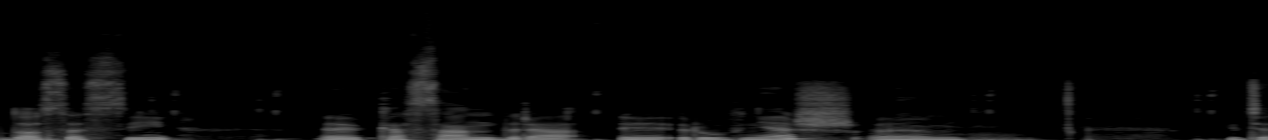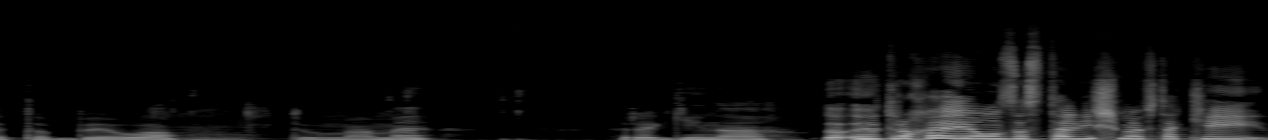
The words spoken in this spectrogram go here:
do sesji. Y, Cassandra y, również. Gdzie to było? Tu mamy. Regina. No, y, trochę ją zastaliśmy w takiej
